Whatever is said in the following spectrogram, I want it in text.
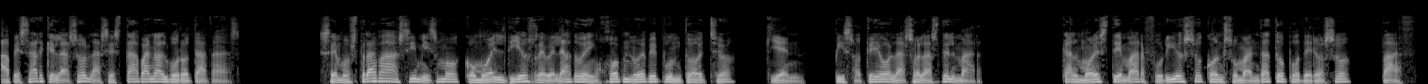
a pesar que las olas estaban alborotadas, se mostraba a sí mismo como el Dios revelado en Job 9.8, quien, pisoteó las olas del mar. Calmó este mar furioso con su mandato poderoso, paz.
